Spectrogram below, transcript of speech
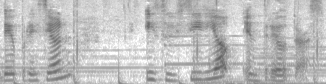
depresión y suicidio, entre otras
